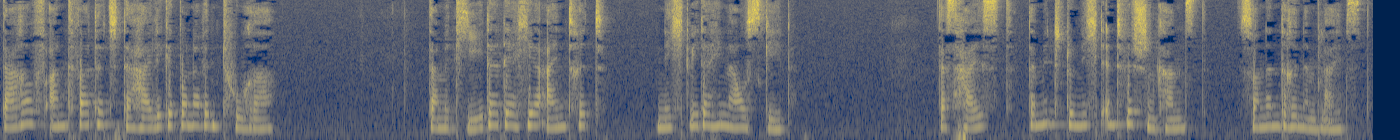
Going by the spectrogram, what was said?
Darauf antwortet der heilige Bonaventura, damit jeder, der hier eintritt, nicht wieder hinausgeht. Das heißt, damit du nicht entwischen kannst, sondern drinnen bleibst.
